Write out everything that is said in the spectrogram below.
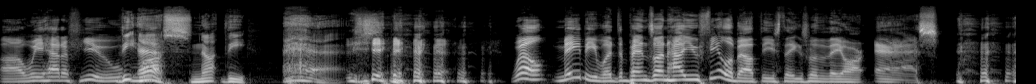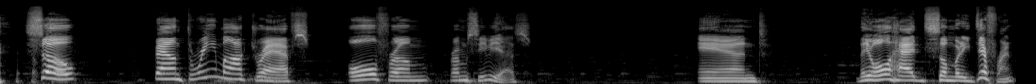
Uh, we had a few. The mock- S, not the ass. well, maybe, but it depends on how you feel about these things, whether they are ass. so, found three mock drafts, all from from CBS, and they all had somebody different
